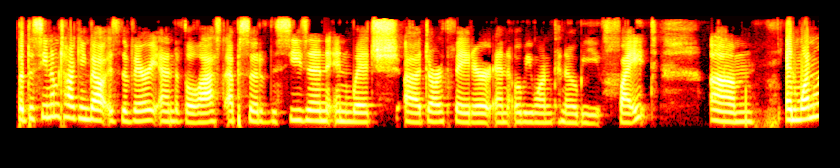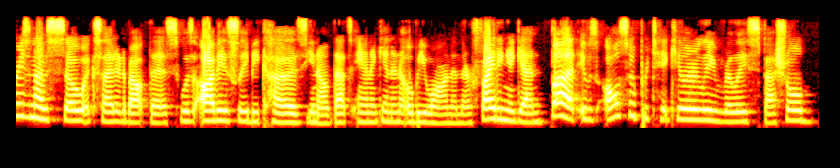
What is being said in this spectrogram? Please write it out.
but the scene I'm talking about is the very end of the last episode of the season in which uh, Darth Vader and Obi Wan Kenobi fight. Um, and one reason I was so excited about this was obviously because, you know, that's Anakin and Obi Wan and they're fighting again, but it was also particularly really special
